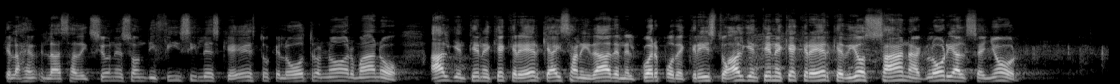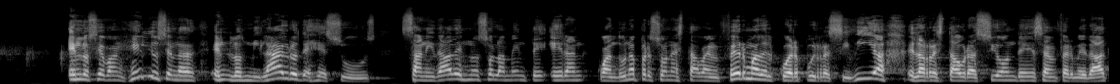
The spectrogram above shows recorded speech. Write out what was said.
que las, adicciones son difíciles, que esto, que lo otro. No, hermano, alguien tiene que creer que hay sanidad en el cuerpo de Cristo. Alguien tiene que creer que Dios sana, gloria al Señor. En los evangelios, en, los milagros de Jesús, sanidades no solamente eran cuando una persona estaba enferma del cuerpo y recibía la restauración de esa enfermedad,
